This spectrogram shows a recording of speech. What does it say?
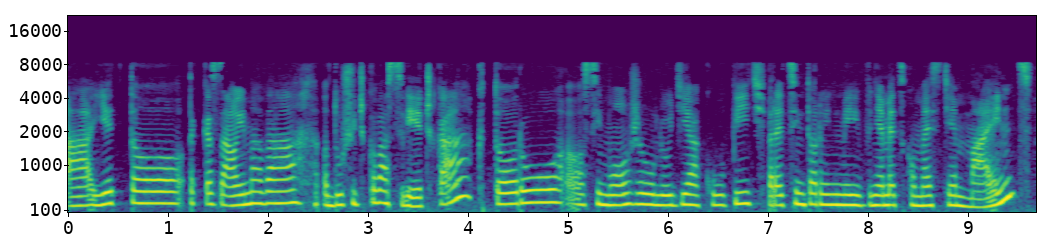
A je to taká zaujímavá dušičková sviečka, ktorú e, si môžu ľudia kúpiť pred cintorínmi v nemeckom meste Mainz.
